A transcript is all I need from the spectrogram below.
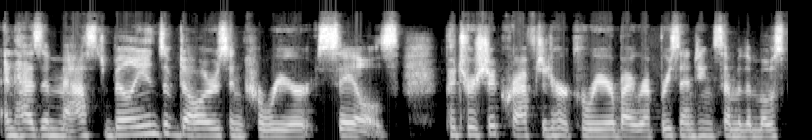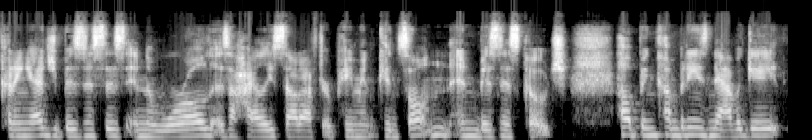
and has amassed billions of dollars in career sales. Patricia crafted her career by representing some of the most cutting edge businesses in the world as a highly sought after payment consultant and business coach, helping companies navigate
